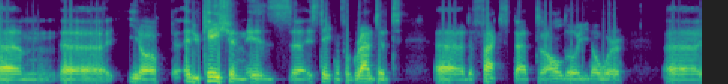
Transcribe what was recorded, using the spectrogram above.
Um, uh, you know, education is uh, is taken for granted. Uh, the fact that although you know we're uh,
